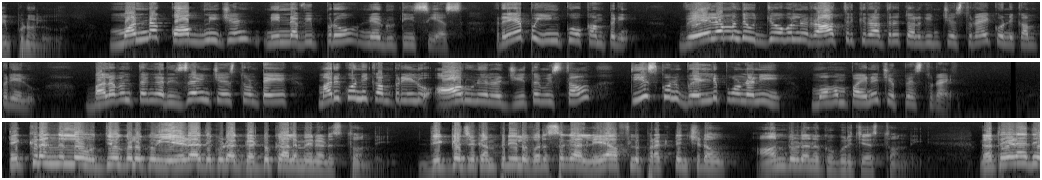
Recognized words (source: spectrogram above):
నిపుణులు. మొన్న కాగ్నిజెంట్ నిన్న విప్రో నేడు టీసీఎస్. రేపు ఇంకో కంపెనీ. వేల మంది ఉద్యోగులను రాత్రికి రాత్రి తొలగించేస్తున్నాయి కొన్ని కంపెనీలు. బలవంతంగా రిజైన్ చేస్తుంటే మరికొన్ని కంపెనీలు ఆరు నెలల జీతం ఇస్తాం తీసుకుని వెళ్ళిపోనని మొహంపైనే చెప్పేస్తున్నాయి. టెక్ రంగంలో ఉద్యోగులకు ఏడాది కూడా గడ్డుకాలమే నడుస్తోంది. దిగ్గజ కంపెనీలు వరుసగా లేఆఫ్లు ప్రకటించడం ఆందోళనకు గురిచేస్తోంది గతేడాది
